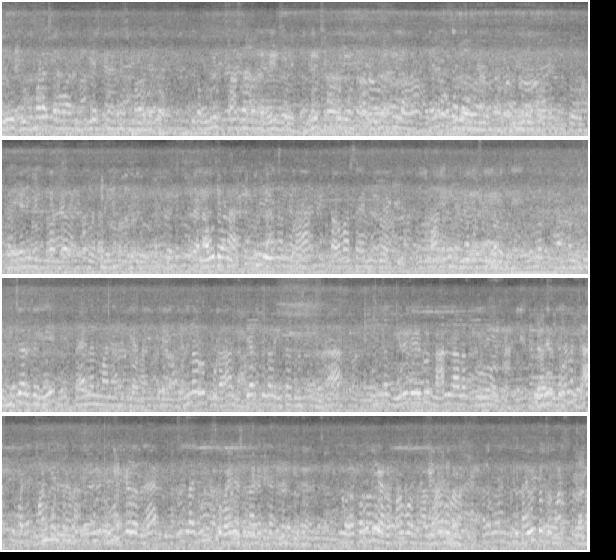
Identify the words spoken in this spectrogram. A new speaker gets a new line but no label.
ನೀವು ದುಡ್ಡು ಮಾಡೋಕ್ಕೆ ಸಲುವಾಗಿ ಜಿ ಎಸ್ ಎಂಟ್ರೆನ್ಸ್ ಪಾಸ್ ಅಂತ ಹೌದು ಅಣ್ಣ. ಸರ್ವಾರ್ ಸಾಹೇಬ್ ವಿಚಾರದಲ್ಲಿ ದಯಾನಂದ ಎಲ್ಲರೂ ಕೂಡ ವಿದ್ಯಾರ್ಥಿಗಳ ಹಿತದೃಷ್ಟಿಯಿಂದ ಒಂದೊಂದು ಎರಡೆರಡು ನಾಲ್ಕು ನಾಲ್ಕು ವಿದ್ಯಾರ್ಥಿಗಳನ್ನ ಜಾಸ್ತಿ ಮಾಡಿ ಮಾಡ್ಕೊಂಡಿರೋಣ ನೀವು ಕೇಳಿದ್ರೆ, ಇಲ್ಲ ಇಂಗ್ಲೀಷ್ ವೈಲೇಷನ್ ಆಗುತ್ತೆ ಅಂತ ಹೇಳ್ತೀವಿ. ಪಡ್ಬೋದು ಕೊಡ್ಬೋದು ದಯವಿಟ್ಟು ಮಾಡಿಸ್ಕೊಳ್ಳೋಣ.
